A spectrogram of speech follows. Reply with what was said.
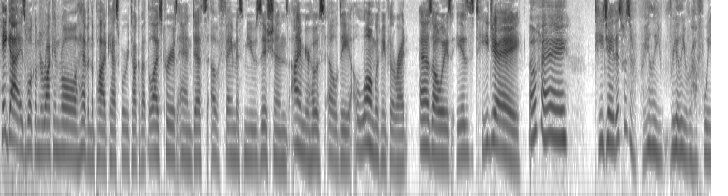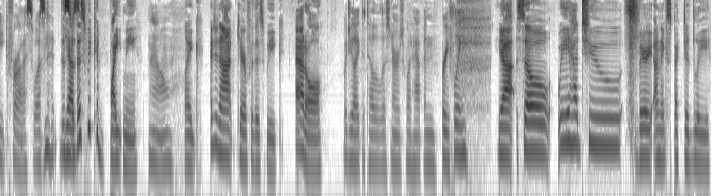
Hey guys, welcome to Rock and Roll Heaven, the podcast where we talk about the lives, careers, and deaths of famous musicians. I am your host, LD. Along with me for the ride, as always, is TJ. Oh, hey. TJ, this was a really, really rough week for us, wasn't it? This yeah, was, this week could bite me. No. Like, I did not care for this week at all. Would you like to tell the listeners what happened briefly? Yeah, so we had to very unexpectedly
